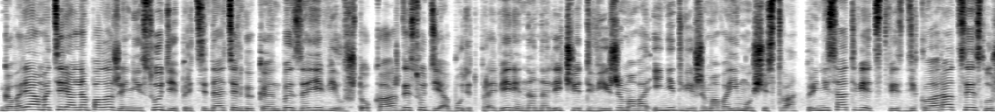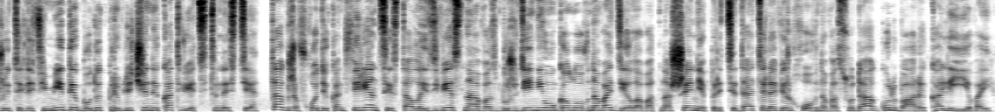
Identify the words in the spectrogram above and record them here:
Говоря о материальном положении судей, председатель ГКНБ заявил, что каждый судья будет проверен на наличие движимого и недвижимого имущества. При несоответствии с декларацией служители Фемиды будут привлечены к ответственности. Также в ходе конференции стало известно о возбуждении уголовного дела в отношении председателя Верховного суда Гульбары Калиевой.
